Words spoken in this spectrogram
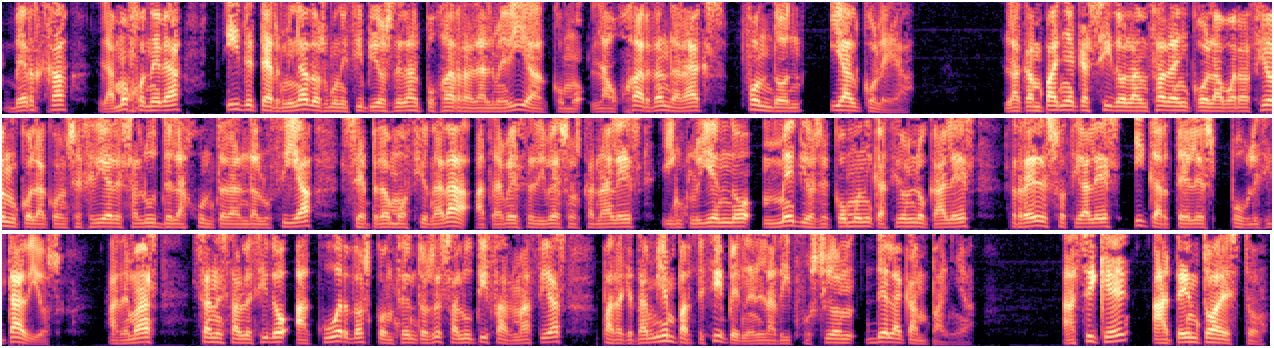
Berja, La Mojonera y determinados municipios de la Alpujarra de Almería, como Laujar de Andarax, Fondón y Alcolea. La campaña que ha sido lanzada en colaboración con la Consejería de Salud de la Junta de Andalucía se promocionará a través de diversos canales, incluyendo medios de comunicación locales, redes sociales y carteles publicitarios. Además, se han establecido acuerdos con centros de salud y farmacias para que también participen en la difusión de la campaña. Así que, atento a esto.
